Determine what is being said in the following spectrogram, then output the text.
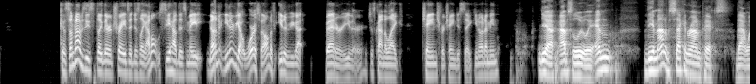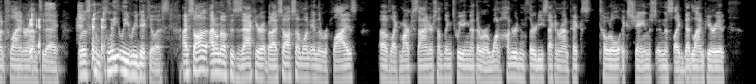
Because sometimes these like there are trades that just like I don't see how this made none of neither of you got worse, but I don't know if either of you got better either. Just kind of like change for change's sake. You know what I mean? Yeah, absolutely. And the amount of second round picks that went flying around yes. today was completely ridiculous. I saw I don't know if this is accurate, but I saw someone in the replies of like Mark Stein or something tweeting that there were 130 second round picks total exchanged in this like deadline period.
